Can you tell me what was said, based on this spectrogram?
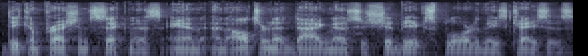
decompression sickness, and an alternate diagnosis should be explored in these cases.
